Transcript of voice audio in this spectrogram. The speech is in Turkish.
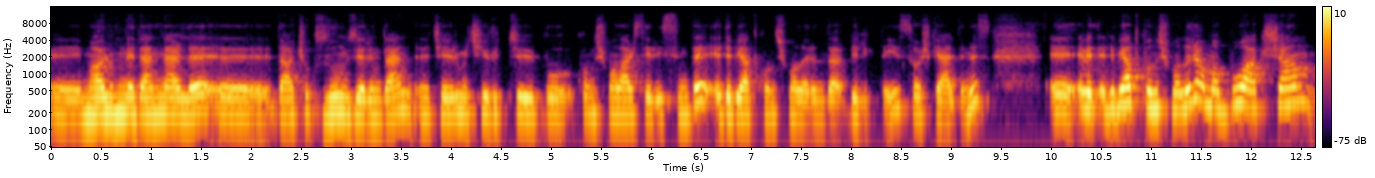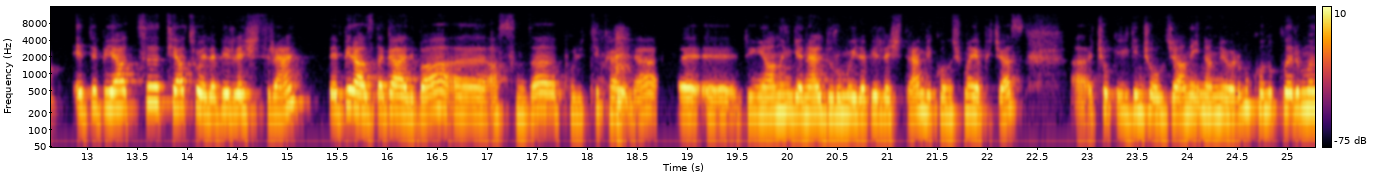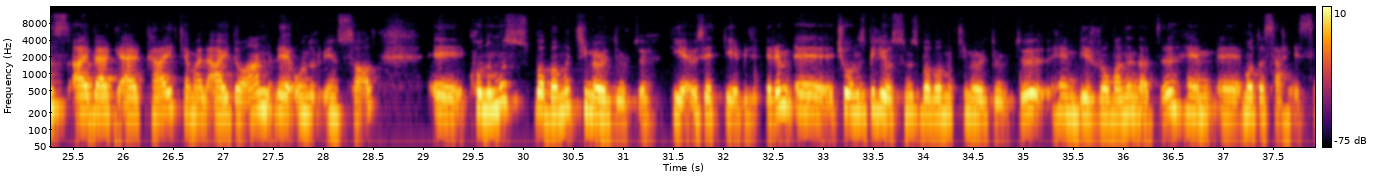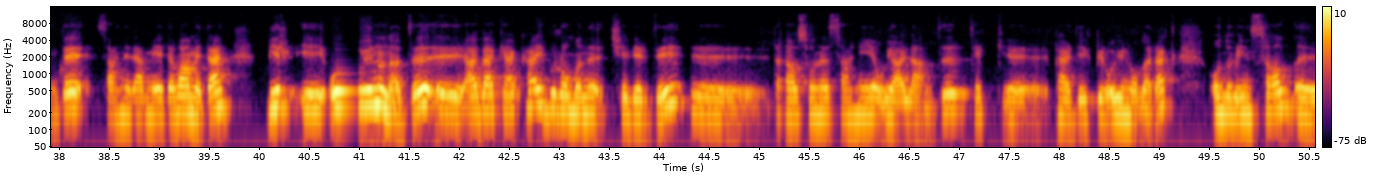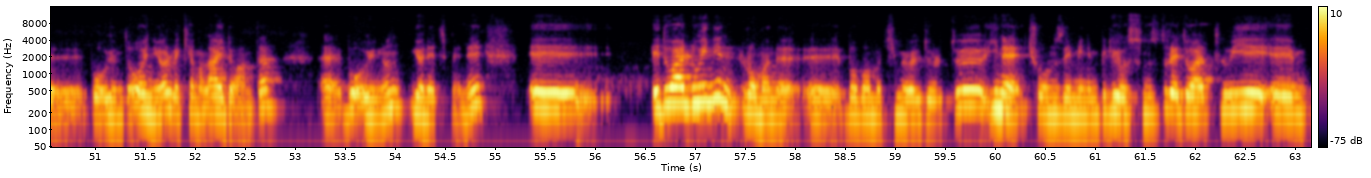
e, malum nedenlerle e, daha çok Zoom üzerinden e, çevrim içi yürüttüğü bu konuşmalar serisinde edebiyat konuşmalarında birlikteyiz. Hoş geldiniz. E, evet edebiyat konuşmaları ama bu akşam edebiyatı tiyatroyla birleştiren ve biraz da galiba e, aslında politikayla ve e, dünyanın genel durumuyla birleştiren bir konuşma yapacağız. E, çok ilginç olacağını inanıyorum. Konuklarımız Ayberk Erkay, Kemal Aydoğan ve Onur Ünsal e, konumuz babamı kim öldürdü diye özetleyebilirim. E, çoğunuz biliyorsunuz babamı kim öldürdü hem bir romanın adı hem e, moda sahnesinde sahnelenmeye devam eden bir e, oyunun adı. E, Ayberk Erkay bu romanı çevirdi. E, daha sonra sahneye uyarlandı. Tek e, perdelik bir oyun olarak. Onur İnsal e, bu oyunda oynuyor ve Kemal Aydoğan da e, bu oyunun yönetmeni. E, Edouard Louis'nin romanı e, Babamı Kim Öldürdü. Yine çoğunuz eminim biliyorsunuzdur. Edouard Louis e,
